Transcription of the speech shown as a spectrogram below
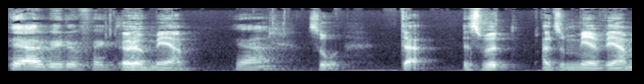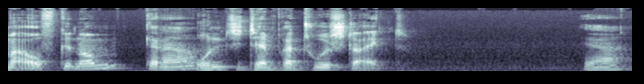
Der Albedo-Effekt. Oder mehr. Ja. So, da, es wird also mehr Wärme aufgenommen. Genau. Und die Temperatur steigt. Ja.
